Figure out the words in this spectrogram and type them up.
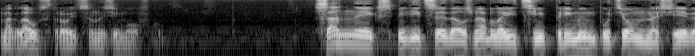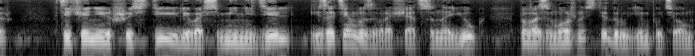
могла устроиться на зимовку. Санная экспедиция должна была идти прямым путем на север, течение шести или восьми недель и затем возвращаться на юг, по возможности другим путем,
